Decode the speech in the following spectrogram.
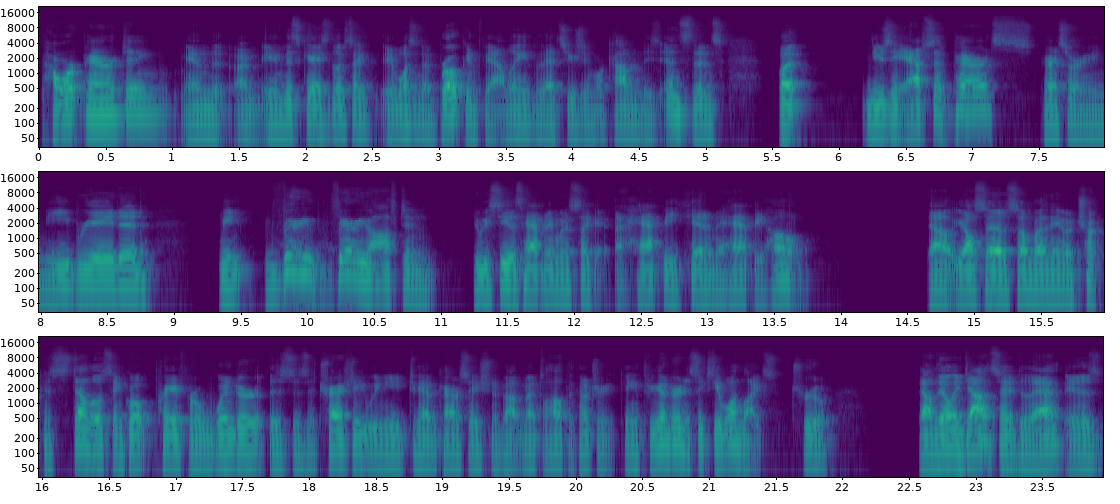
power parenting, and um, in this case, it looks like it wasn't a broken family, but that's usually more common in these incidents. But usually absent parents, parents are inebriated. I mean, very, very often do we see this happening when it's like a happy kid in a happy home. Now, you also have somebody named Chuck Callesto saying, quote, pray for Winder. This is a tragedy. We need to have a conversation about mental health in the country. Getting 361 likes. True. Now, the only downside to that is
